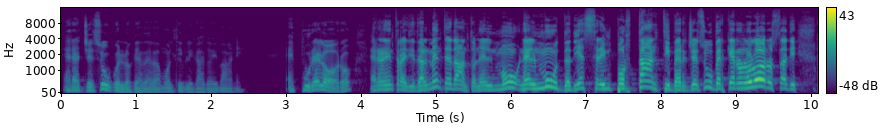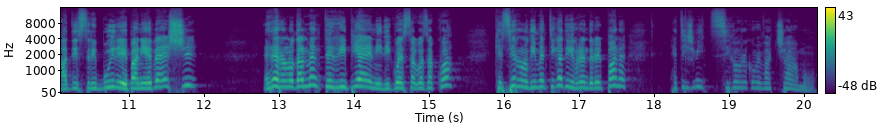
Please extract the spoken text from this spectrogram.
Era Gesù quello che aveva moltiplicato i pani. Eppure loro erano entrati talmente tanto nel, mo- nel, mood di essere importanti per Gesù perché erano loro stati a distribuire i pani e i pesci ed erano talmente ripieni di questa cosa qua che si erano dimenticati di prendere il pane e dici, mizzica, ora come facciamo?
